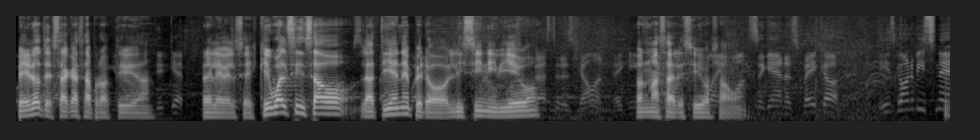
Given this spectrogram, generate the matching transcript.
Pero te saca esa proactividad. De level 6. Que igual Sin Sao la tiene, pero Lee Sin y Viego son más agresivos aún. Ok,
